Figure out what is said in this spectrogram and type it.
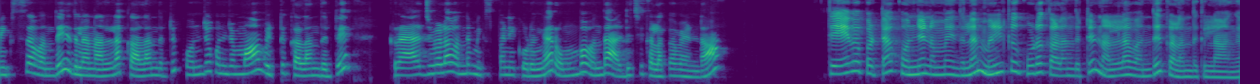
மிக்ஸை வந்து இதில் நல்லா கலந்துட்டு கொஞ்சம் கொஞ்சமாக விட்டு கலந்துட்டு கிராஜுவலாக வந்து மிக்ஸ் பண்ணி கொடுங்க. ரொம்ப வந்து அடித்து கலக்க வேண்டாம். தேவைப்பட்டால் கொஞ்சம் நம்ம இதில் மில்க்கு கூட கலந்துட்டு நல்லா வந்து கலந்துக்கலாங்க.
